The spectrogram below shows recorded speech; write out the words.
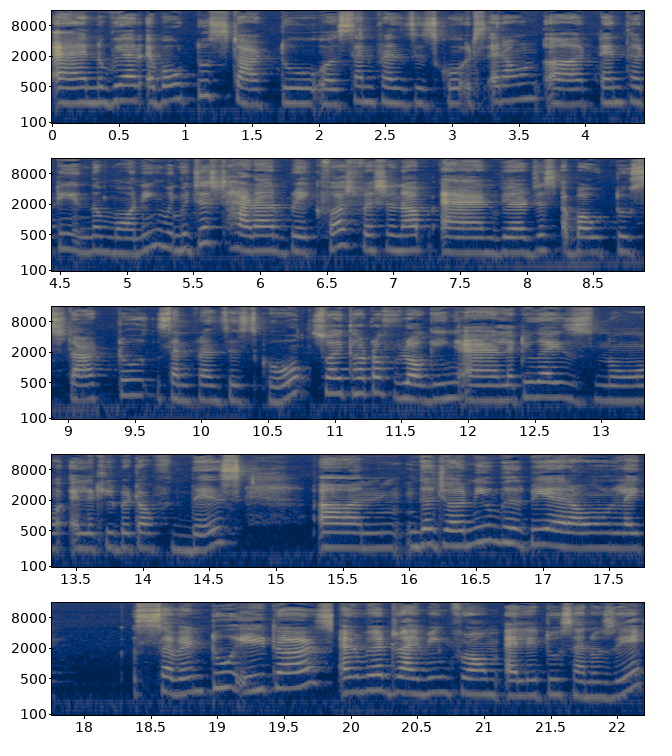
and we are about to start to uh, San Francisco. It's around 10:30 uh, in the morning. We just had our breakfast, freshen up, and we are just about to start to San Francisco. So I thought of vlogging and let you guys know a little bit of this. Um, the journey will be around like seven to eight hours, and we are driving from LA to San Jose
